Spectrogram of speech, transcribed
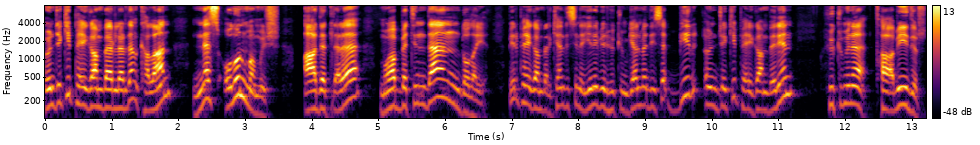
önceki peygamberlerden kalan nes olunmamış adetlere muhabbetinden dolayı bir peygamber kendisine yeni bir hüküm gelmediyse bir önceki peygamberin hükmüne tabidir.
